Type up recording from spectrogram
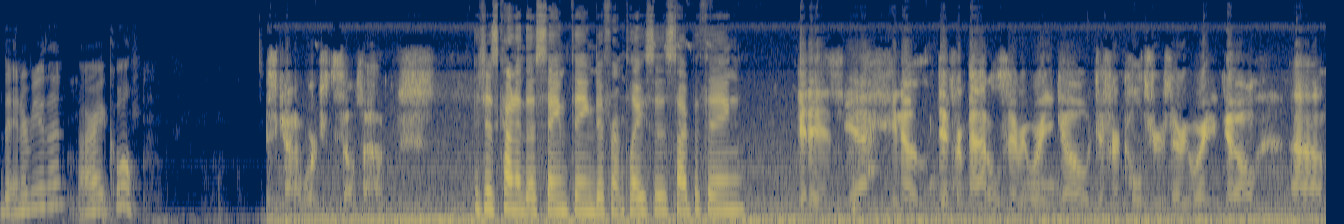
the interview then? All right, cool. just kind of works itself out. It's just kind of the same thing, different places type of thing. It is, yeah. You know, different battles everywhere you go, different cultures everywhere you go. Um,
